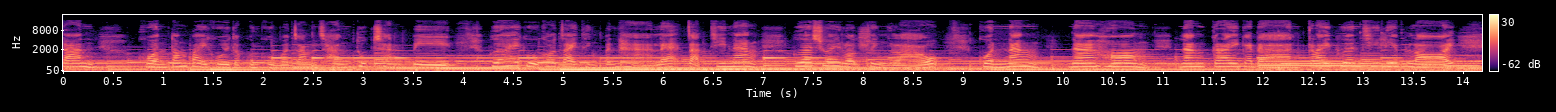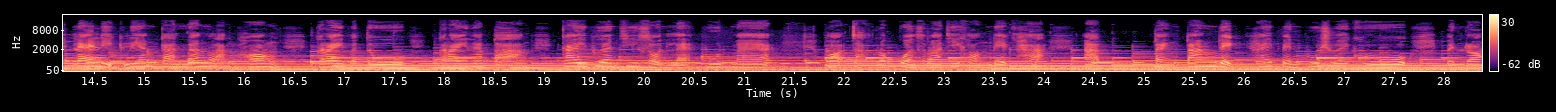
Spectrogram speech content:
สั้นควรต้องไปคุยกับคุณครูประจำชั้นทุกชั้นปี เพื่อให้ครูเข้าใจถึงปัญหาและจัดที่นั่ง เพื่อช่วยลดสิ่งเล้า ควรนั่งหน้าห้อง นั่งใกล้กระดาน ใกล้เพื่อนที่เรียบร้อย และหลีกเลี่ยงการนั่งหลังห้อง ใกล้ประตู ใกล้หน้าต่าง ใกล้เพื่อนที่สนและพูดมาก เพราะจะรบกวนสมาธิของเด็กค่ะ อาจแต่งตั้งเด็กให้เป็นผู้ช่วยครู เป็นรอง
